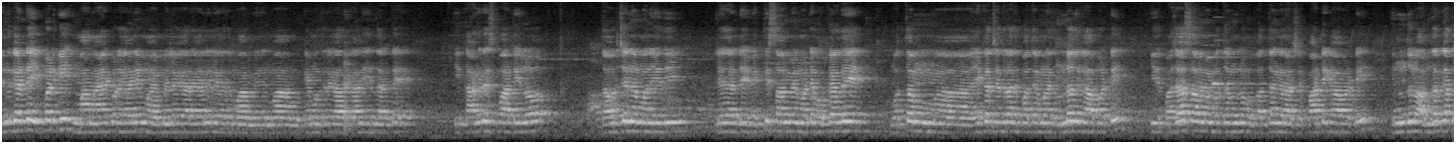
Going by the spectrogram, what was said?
ఎందుకంటే ఇప్పటికీ మా నాయకుడు కానీ మా ఎమ్మెల్యే గారు కానీ లేదా మా మీ- మా ముఖ్యమంత్రి గారు కానీ ఏంటంటే ఈ కాంగ్రెస్ పార్టీలో దౌర్జన్యం అనేది లేదంటే వ్యక్తి స్వామ్యం అంటే ఒకరిదే మొత్తం ఆ, ఏకఛత్రాధిపత్యం అనేది ఉండదు కాబట్టి ఇది ప్రజాస్వామ్యబద్ధంలో బద్ధంగా రాసే పార్టీ కాబట్టి ఇందులో అంతర్గత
